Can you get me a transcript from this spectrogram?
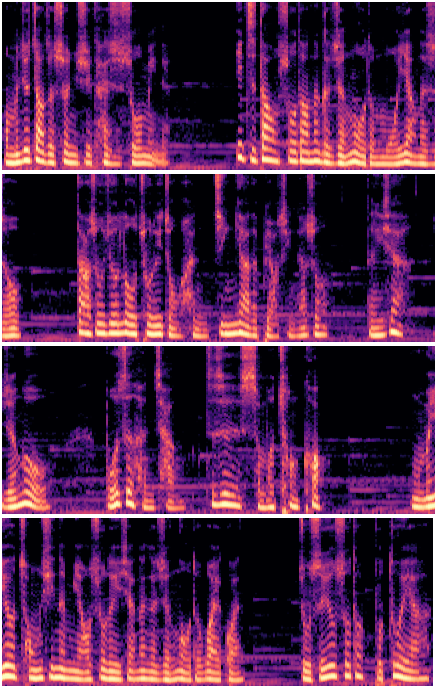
我们就照着顺序开始说明的，一直到说到那个人偶的模样的时候，大叔就露出了一种很惊讶的表情。他说：“等一下，人偶脖子很长，这是什么状况？”我们又重新的描述了一下那个人偶的外观。主持又说到：“不对啊，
